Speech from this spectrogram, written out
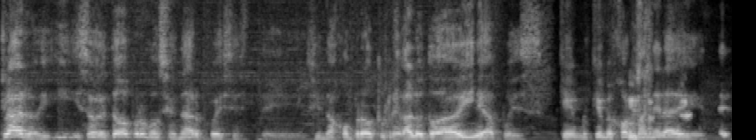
Claro, y, y sobre todo promocionar, pues, este, si no has comprado tu regalo todavía, pues, qué, qué mejor manera de, de-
